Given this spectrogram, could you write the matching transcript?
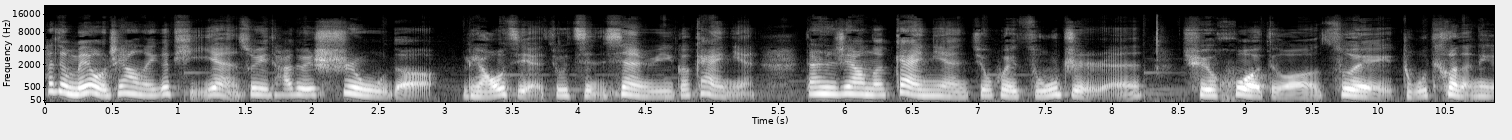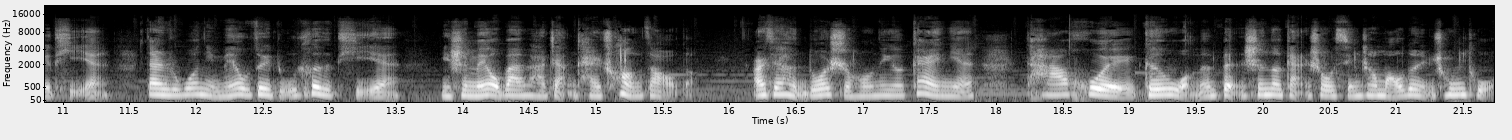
他就没有这样的一个体验，所以他对事物的了解就仅限于一个概念，但是这样的概念就会阻止人去获得最独特的那个体验，但如果你没有最独特的体验，你是没有办法展开创造的。而且很多时候，那个概念它会跟我们本身的感受形成矛盾与冲突，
